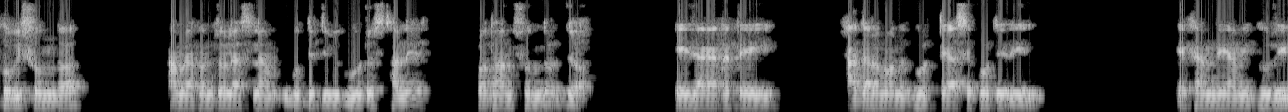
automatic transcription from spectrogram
খুবই সুন্দর আমরা এখন চলে আসলাম বুদ্ধিজীবী গুরুস্থানের প্রধান সৌন্দর্য। এই জায়গাটাতেই হাজারো মানুষ ঘুরতে আসে প্রতিদিন। এখান দিয়ে আমি ঘুরি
